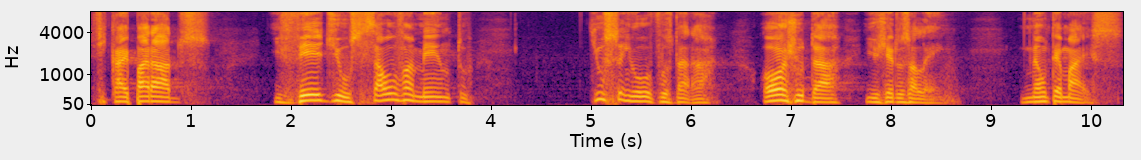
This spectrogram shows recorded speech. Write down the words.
ficai parados, e vede o salvamento que o Senhor vos dará, ó Judá e Jerusalém. Não temais,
